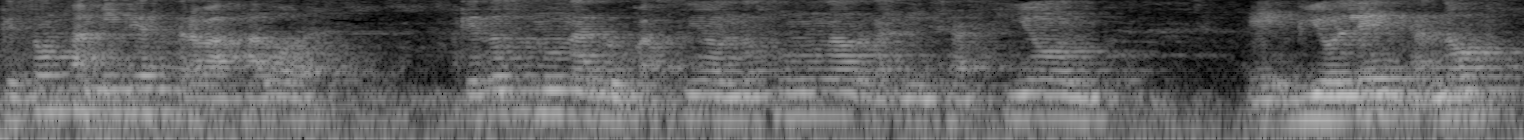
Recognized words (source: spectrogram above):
que son familias trabajadoras, que no son una agrupación, no son una organización eh, violenta, no.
